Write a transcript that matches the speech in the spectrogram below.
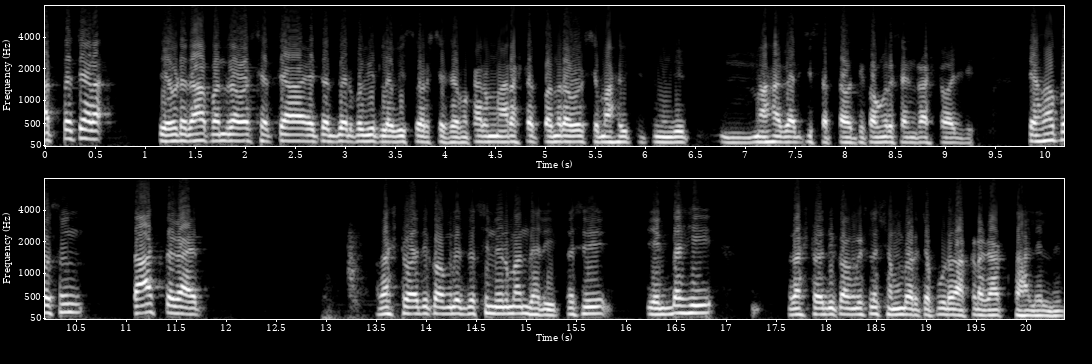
आत्ताच्या एवढ्या दहा पंधरा वर्षाच्या याच्यात जर बघितलं वीस वर्षाच्या कारण महाराष्ट्रात पंधरा वर्ष महायुतीची म्हणजे महागारीची महाआघाडीची सत्ता होती काँग्रेस आणि राष्ट्रवादी तेव्हापासून तास तक आहेत राष्ट्रवादी काँग्रेस जशी निर्माण झाली तशी एकदाही राष्ट्रवादी काँग्रेसला शंभरच्या पुढे आकडा गाठता आलेला नाही.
